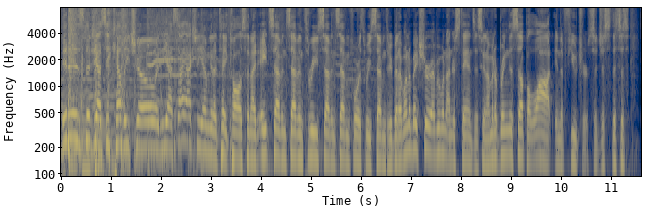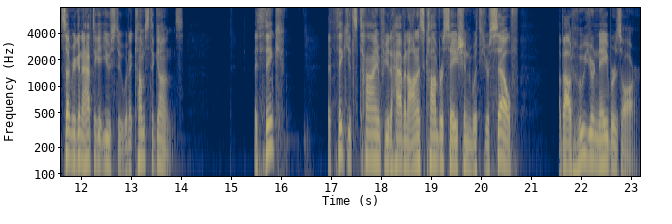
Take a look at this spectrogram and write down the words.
It is the Jesse Kelly Show. And yes, I actually am going to take calls tonight 877 377 4373. But I want to make sure everyone understands this. And I'm going to bring this up a lot in the future. So just this is something you're going to have to get used to when it comes to guns. I think I think it's time for you to have an honest conversation with yourself about who your neighbors are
